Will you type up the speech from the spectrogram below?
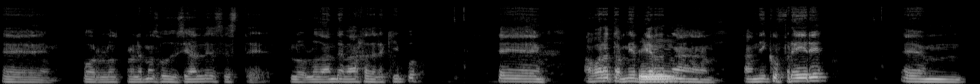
eh, por los problemas judiciales, este, lo, lo, dan de baja del equipo. Eh, ahora también Sí. pierden a, a Nico Freire, em,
